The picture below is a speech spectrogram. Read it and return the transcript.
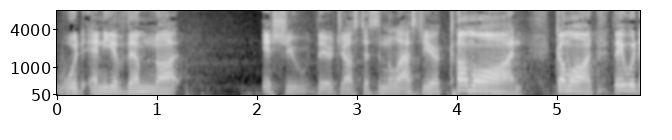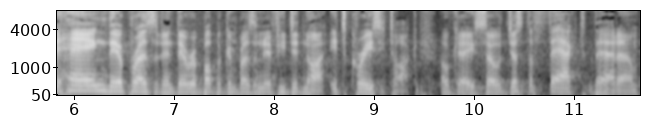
Would any of them not issue their justice in the last year? Come on. Come on. They would hang their president, their Republican president if he did not. It's crazy talk. Okay, so just the fact that um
